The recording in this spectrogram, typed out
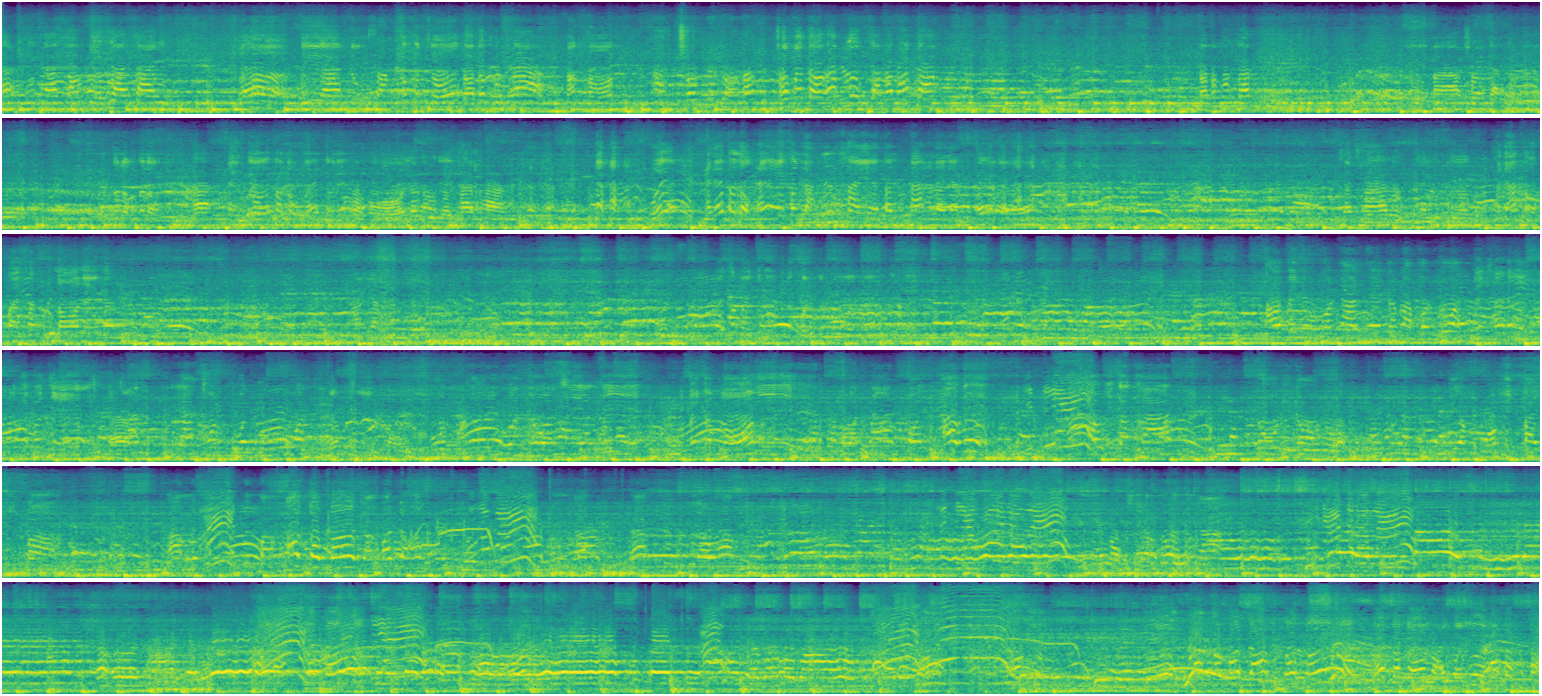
และทีมงานของเสียงยาใจก็มีหนุ่มสั่งต้มกระโจขอบพระคุณมากครับหอมชมกันต่อครับชมกันต่อครับลูกจักกระพรรดิดังขอบพระคุณครับมาช่วยกันตรงนี้ตลกตลกนะแต่งตัวตลกไหมตัวนี้โอ้โหแล้วดูเลยท่าทางเฮ้ยอันนั้นตลกนะไอ้คนหลังใครอะตั้นตาอะไรนะ ช้าๆลูกใจเย็นคณะต่อไปครับรอเลยครับเอาไปดูผลงานเพลงสำหรับคนด้วยไม่ใช่ไม่ใช่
